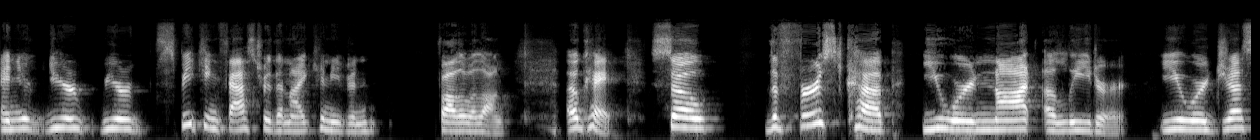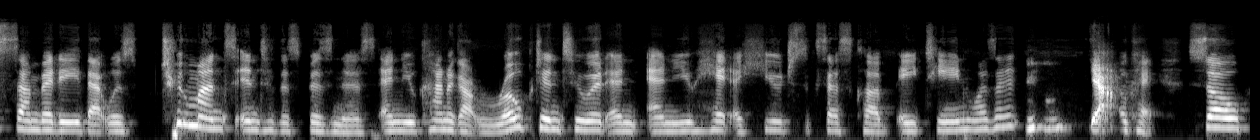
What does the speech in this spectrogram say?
and you're you're you're speaking faster than I can even follow along. Okay, so the first cup, you were not a leader you were just somebody that was two months into this business and you kind of got roped into it and and you hit a huge success club 18 was it? Mm-hmm. yeah. Okay so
